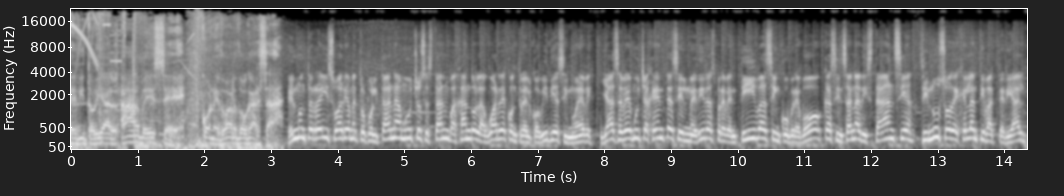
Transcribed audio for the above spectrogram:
Editorial ABC con Eduardo Garza. En Monterrey y su área metropolitana muchos están bajando la guardia contra el COVID-19. Ya se ve mucha gente sin medidas preventivas, sin cubrebocas, sin sana distancia, sin uso de gel antibacterial.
